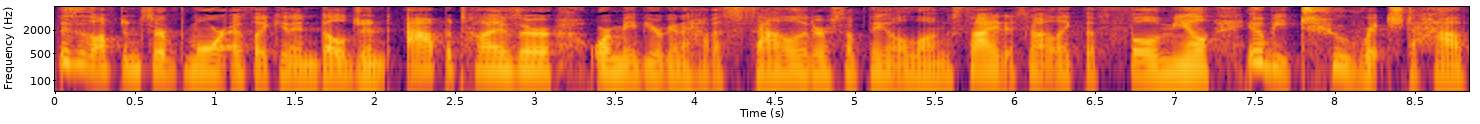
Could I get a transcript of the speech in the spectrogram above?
this is often served more as like an indulgent appetizer, or maybe you're going to have a salad or something alongside. It's not like the full meal. It would be too rich to have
